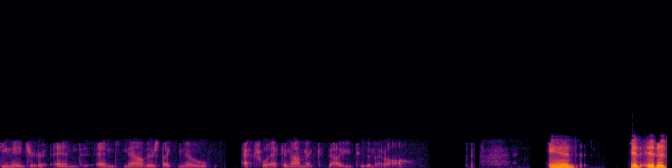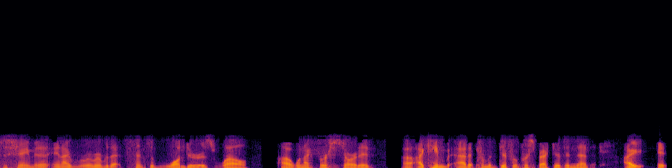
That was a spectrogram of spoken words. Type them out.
teenager, and and now there's like no actual economic value to them at all. And it it is a shame, and, and I remember that sense of wonder as well uh, when I first started. Uh, I came at it from a different perspective in that I it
